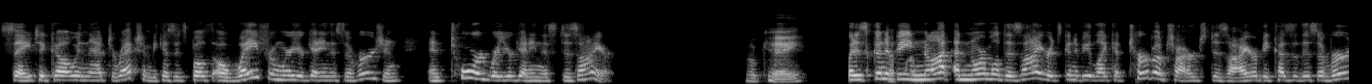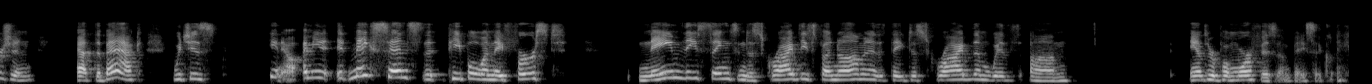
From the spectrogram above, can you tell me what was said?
say, to go in that direction because it's both away from where you're getting this aversion and toward where you're getting this desire. Okay. But it's going to be not a normal desire. It's going to be like a turbocharged desire because of this aversion at the back, which is, you know, I mean, it makes sense that people, when they first name these things and describe these phenomena, that they describe them with um, anthropomorphism, basically.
